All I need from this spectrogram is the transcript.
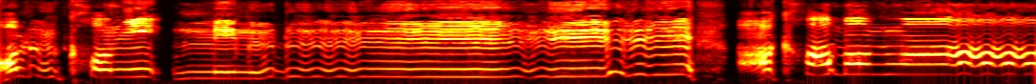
はるかに巡る赤間が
